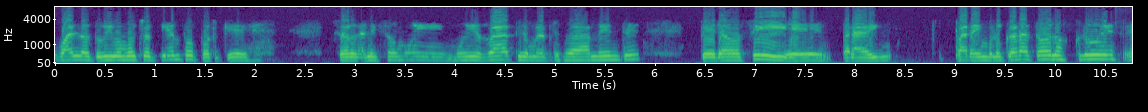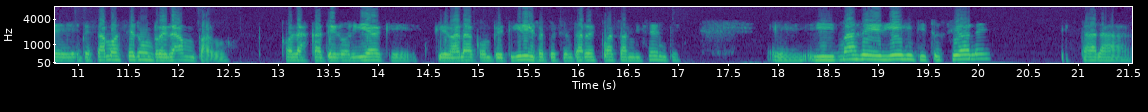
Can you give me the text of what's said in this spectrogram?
igual no tuvimos mucho tiempo porque se organizó muy muy rápido, muy apresuradamente, pero sí, eh, para, para involucrar a todos los clubes eh, empezamos a hacer un relámpago con las categorías que, que van a competir y representar después a San Vicente. Eh, y más de 10 instituciones, está la,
